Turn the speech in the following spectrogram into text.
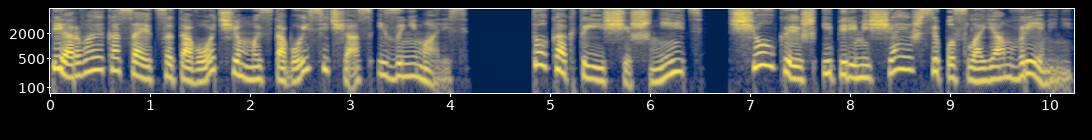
Первая касается того, чем мы с тобой сейчас и занимались. То, как ты ищешь нить, щелкаешь и перемещаешься по слоям времени.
